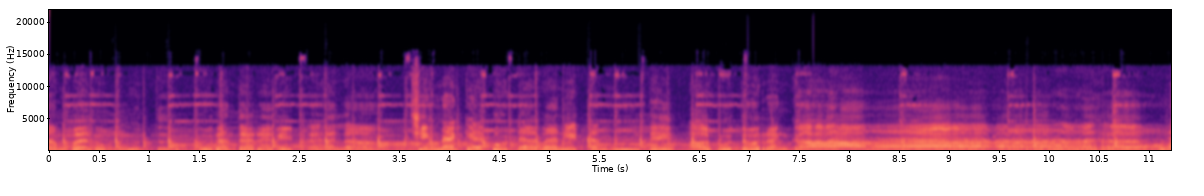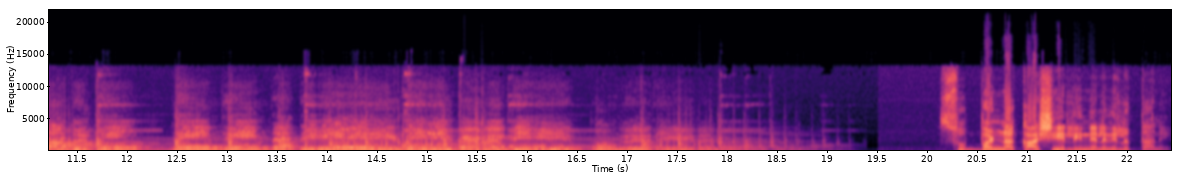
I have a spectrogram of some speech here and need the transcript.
ನಂಬಲು ಮುದ್ದು ಪುರಂದರ ವಿಠಲ. ಚಿನ್ನಕ್ಕೆ ಪುಟವನಿಟ್ಟಂತೆ ಆಹುದೊರಂಗ ರಂಗ. ಸುಬ್ಬಣ್ಣ ಕಾಶಿಯಲ್ಲಿ ನೆಲೆ ನಿಲ್ಲುತ್ತಾನೆ.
